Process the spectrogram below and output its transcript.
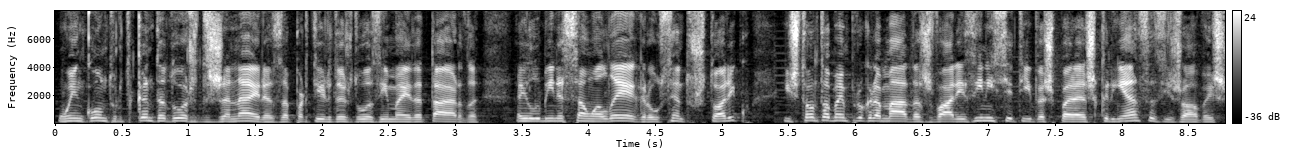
o encontro de cantadores de Janeiras a partir das duas e meia da tarde. A iluminação alegra o Centro Histórico e estão também programadas várias iniciativas para as crianças e jovens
